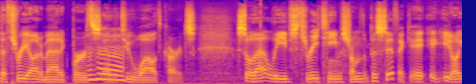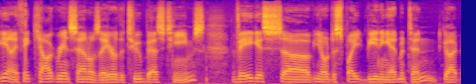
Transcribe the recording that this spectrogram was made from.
the three automatic berths and the two wild cards. So that leaves three teams from the Pacific. It- it- you know, again, I think Calgary and San Jose are the two best teams. Vegas, uh, you know, despite beating Edmonton, got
